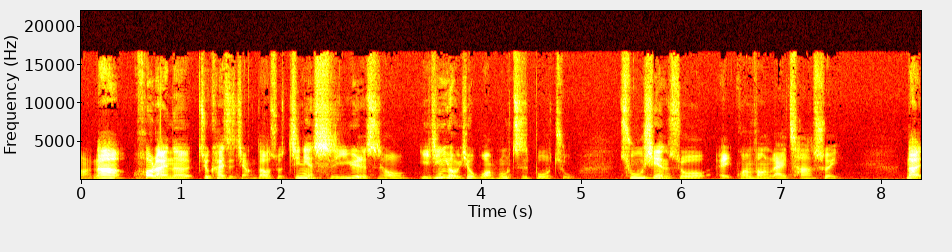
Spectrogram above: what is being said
啊，那后来呢，就开始讲到说，今年十一月的时候，已经有一些网络直播主出现说，诶，官方来查税。那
